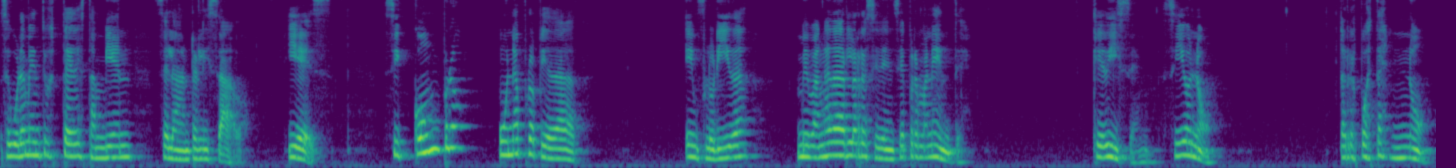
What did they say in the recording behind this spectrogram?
seguramente ustedes también se la han realizado. Y es, si compro una propiedad en Florida, ¿me van a dar la residencia permanente? ¿Qué dicen? ¿Sí o no? La respuesta es no.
